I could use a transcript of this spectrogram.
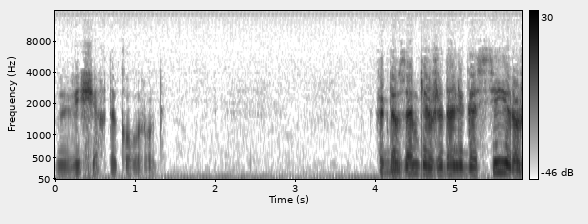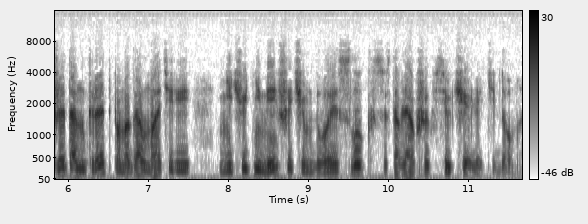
в вещах такого рода. Когда в замке ожидали гостей, Роже Танкрет помогал матери ничуть не меньше, чем двое слуг, составлявших всю челядь дома.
